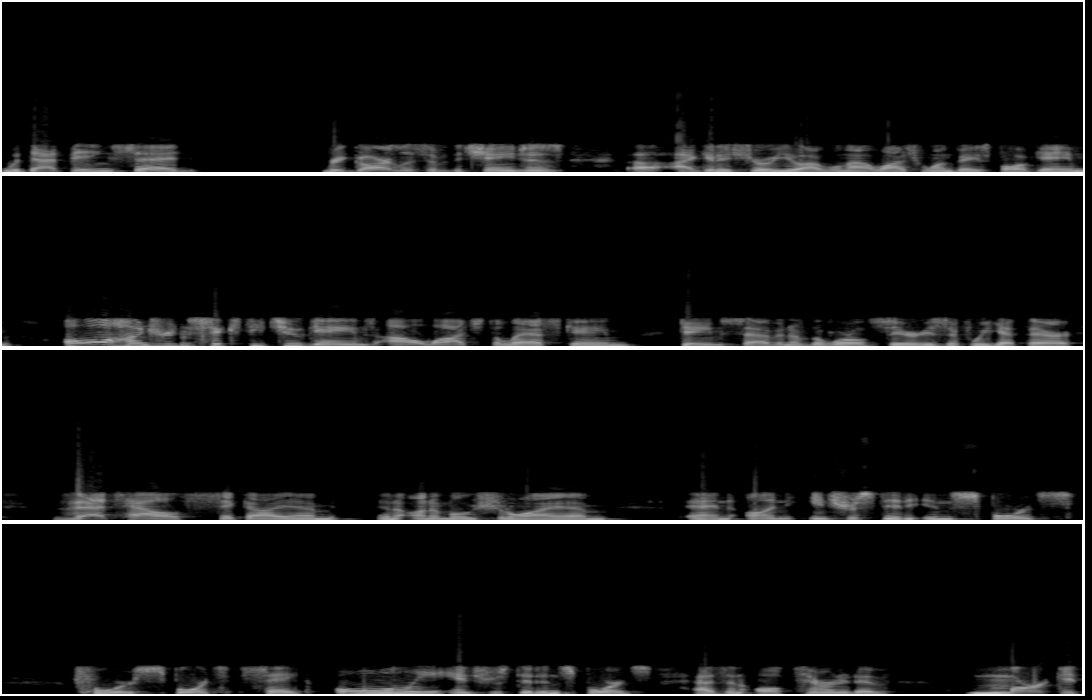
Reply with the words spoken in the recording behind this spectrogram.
with that being said, regardless of the changes, uh, I can assure you I will not watch one baseball game. All 162 games, I'll watch the last game, game seven of the World Series if we get there. That's how sick I am and unemotional I am and uninterested in sports for sports sake, only interested in sports as an alternative market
